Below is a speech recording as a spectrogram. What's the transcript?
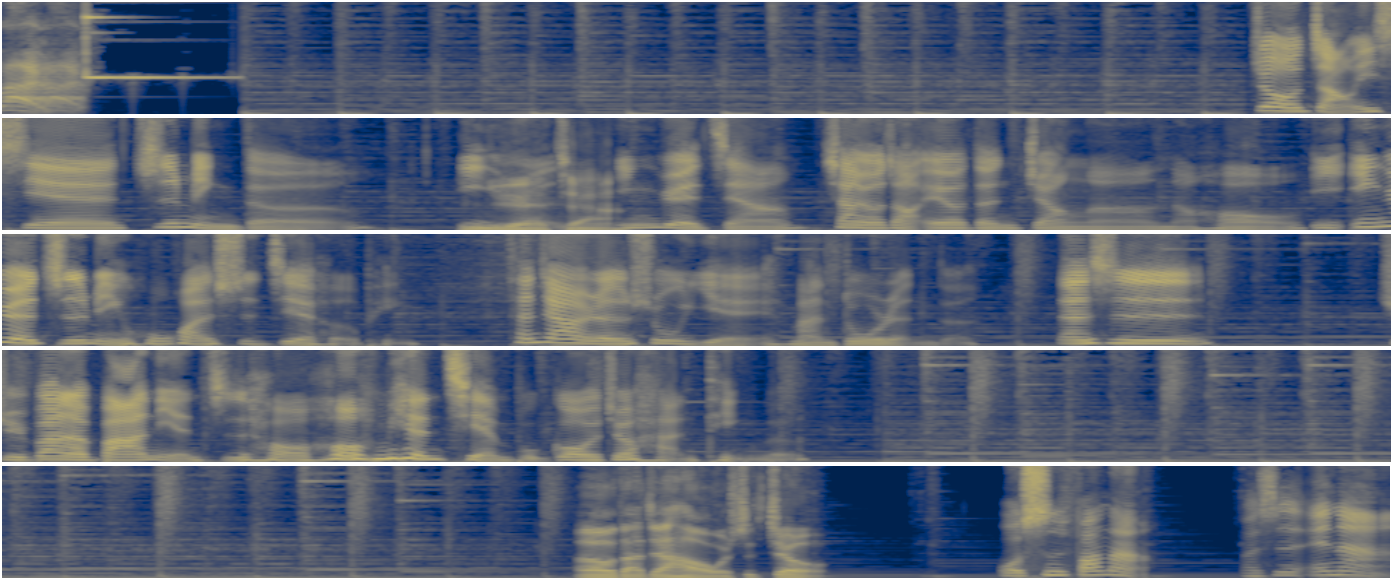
Life。就找一些知名的音乐家，音乐家，像有找 Elton John 啊，然后以音乐之名呼唤世界和平，参加的人数也蛮多人的，但是举办了八年之后，后面钱不够就喊停了。Hello，大家好，我是 Joe，我是 Fana，我是 Anna。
